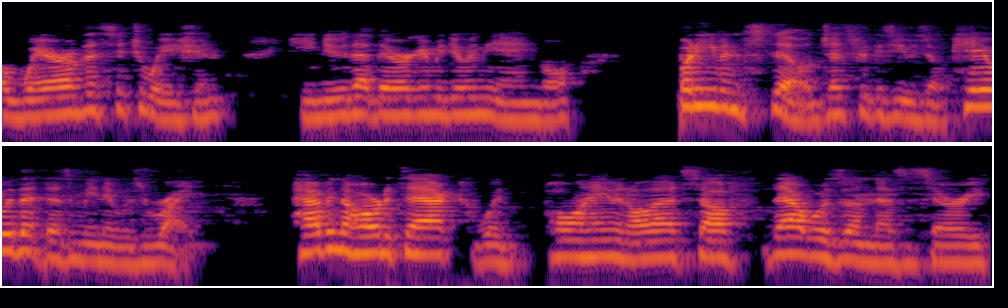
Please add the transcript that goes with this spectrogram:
aware of the situation. He knew that they were going to be doing the angle. But even still, just because he was okay with it doesn't mean it was right. Having the heart attack with Paul Heyman and all that stuff, that was unnecessary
